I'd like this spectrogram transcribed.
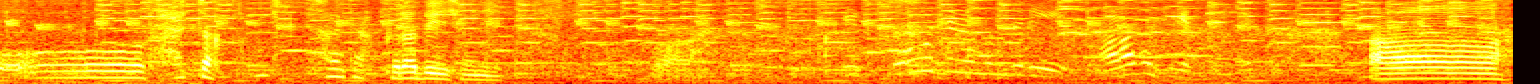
오, 오, 살짝, 살짝 그라데이션이. 이 뽑으시는 분들이 알아보시겠는데 아,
